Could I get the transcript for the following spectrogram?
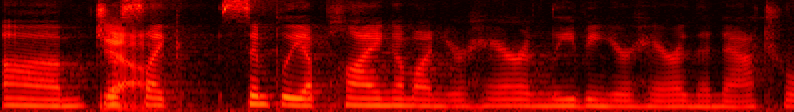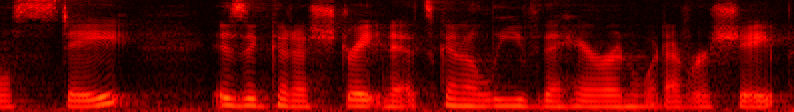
Um, just Yeah. like simply applying them on your hair and leaving your hair in the natural state isn't going to straighten it. It's going to leave the hair in whatever shape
